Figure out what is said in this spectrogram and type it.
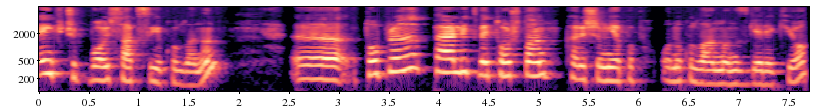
en küçük boy saksıyı kullanın. Ee, toprağı perlit ve torftan karışım yapıp onu kullanmanız gerekiyor.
